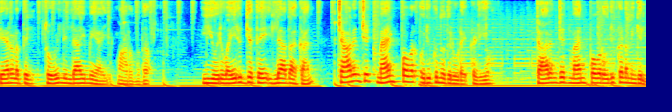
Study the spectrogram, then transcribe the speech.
കേരളത്തിൽ തൊഴിലില്ലായ്മയായി മാറുന്നത്. ഈ ഒരു വൈരുദ്ധ്യത്തെ ഇല്ലാതാക്കാൻ ടാലന്റഡ് മാൻ പവർ ഒരുക്കുന്നതിലൂടെ കഴിയും. ടാലന്റഡ് മാൻ പവർ ഒരുക്കണമെങ്കിൽ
